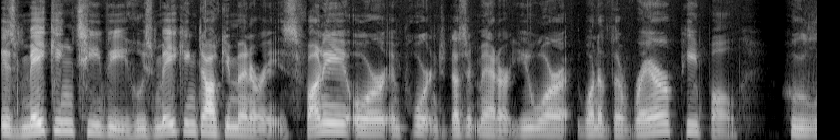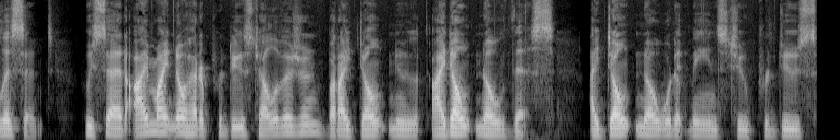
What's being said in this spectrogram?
is making TV, who's making documentaries, funny or important, it doesn't matter. You are one of the rare people who listened, who said, "I might know how to produce television, but I don't know I don't know this. I don't know what it means to produce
